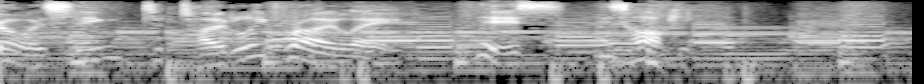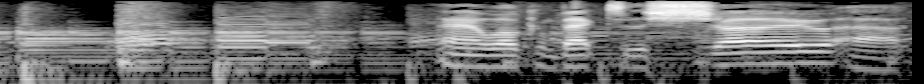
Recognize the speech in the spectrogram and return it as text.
You're listening to Totally Pro League. This is hockey. And welcome back to the show. Uh,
